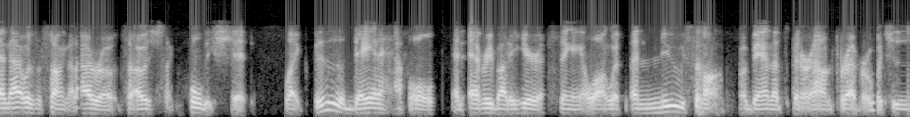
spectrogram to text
And that was a song that I wrote. So I was just like, holy shit. Like, this is a day and a half old, and everybody here is singing along with a new song from a band that's been around forever, which is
